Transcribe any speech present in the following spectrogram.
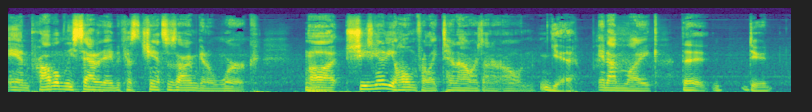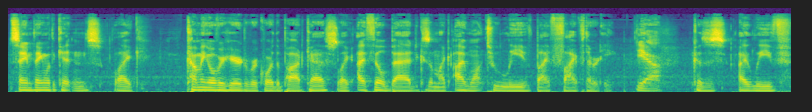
and probably Saturday because chances are I'm gonna work. Mm. Uh, she's gonna be home for like ten hours on her own, yeah. and I'm like, The dude, same thing with the kittens. Like coming over here to record the podcast, like I feel bad because I'm like I want to leave by five thirty yeah, because I leave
